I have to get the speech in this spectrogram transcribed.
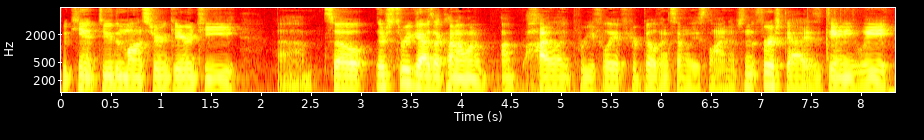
we can't do the monster and guarantee. Um, so there's three guys I kind of want to uh, highlight briefly if you're building some of these lineups. And the first guy is Danny Lee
